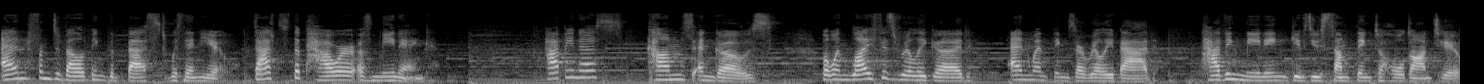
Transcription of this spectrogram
and from developing the best within you. That's the power of meaning. Happiness comes and goes, but when life is really good and when things are really bad, having meaning gives you something to hold on to.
